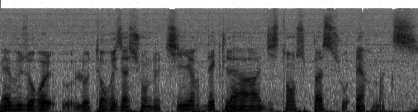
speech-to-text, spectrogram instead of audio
Mais vous aurez l'autorisation de tir dès que la distance passe sous R max.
